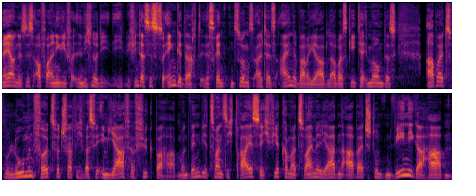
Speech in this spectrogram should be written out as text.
Naja, und es ist auch vor allen Dingen die, nicht nur die, ich finde, das ist zu eng gedacht. Das Rentenzugangsalter ist eine Variable, aber es geht ja immer um das Arbeitsvolumen volkswirtschaftlich, was wir im Jahr verfügbar haben. Und wenn wir 2030 4,2 Milliarden Arbeitsstunden weniger haben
